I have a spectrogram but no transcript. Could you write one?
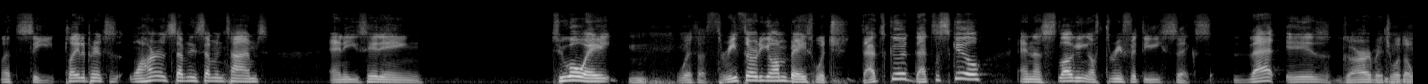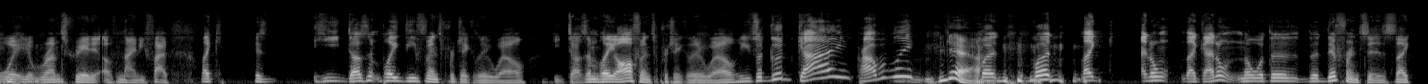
let's see, plate appearances 177 times, and he's hitting 208 Mm. with a 330 on base, which that's good. That's a skill. And a slugging of 356. That is garbage with a weighted runs created of 95. Like his he doesn't play defense particularly well. He doesn't play offense particularly well. He's a good guy, probably mm-hmm. Yeah. but but like I don't like I don't know what the the difference is. Like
